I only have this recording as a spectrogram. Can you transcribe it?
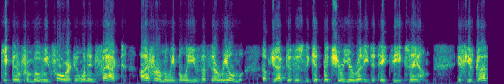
keep them from moving forward. And when in fact, I firmly believe that their real objective is to get make sure you're ready to take the exam. If you've got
